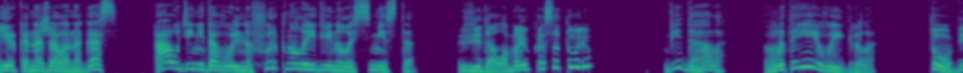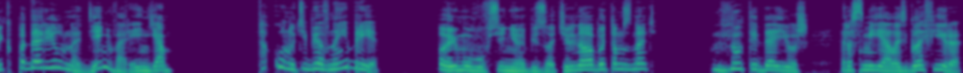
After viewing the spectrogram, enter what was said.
Ирка нажала на газ, Ауди недовольно фыркнула и двинулась с места. «Видала мою красотулю?» «Видала. В лотерею выиграла. Тобик подарил на день варенья». «Так он у тебя в ноябре». «А ему вовсе не обязательно об этом знать». «Ну ты даешь», — рассмеялась Глафира.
